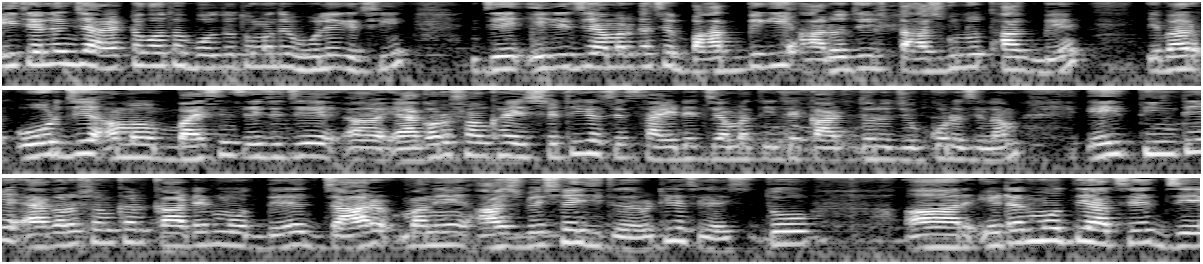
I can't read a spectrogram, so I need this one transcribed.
এই চ্যালেঞ্জে আরেকটা কথা বলতে তোমাদের ভুলে গেছি, যে এই যে আমার কাছে বাদ বেগি আরও যে টাস্কগুলো থাকবে, এবার ওর যে আমার বাইসেন্স এই যে এগারো সংখ্যা এসছে, ঠিক আছে সাইডে যে আমরা তিনটে কার্ড ধরে যোগ করেছিলাম, এই তিনটে এগারো সংখ্যার কার্ডের মধ্যে যার মানে আসবে সেই জিতে যাবে, ঠিক আছে তো, আর এটার মধ্যে আছে যে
